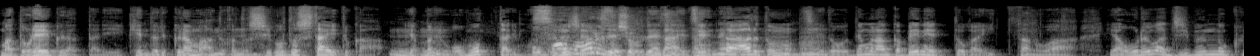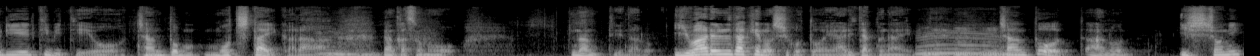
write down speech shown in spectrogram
まあ、ドレイクだったりケンドリック・ラマーとかと仕事したいとか、うんうん。やっぱり思ったりもするじゃないオファーもあるでしょうねはい絶対ね。絶対あると思うんですけど、でもなんかベネットが言ってたのはいや俺は自分のクリエイティビティをちゃんと持ちたいから、なんかそのなんていうんだろう。言われるだけの仕事はやりたくないみたいな、うんうんちゃんとあの一緒に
